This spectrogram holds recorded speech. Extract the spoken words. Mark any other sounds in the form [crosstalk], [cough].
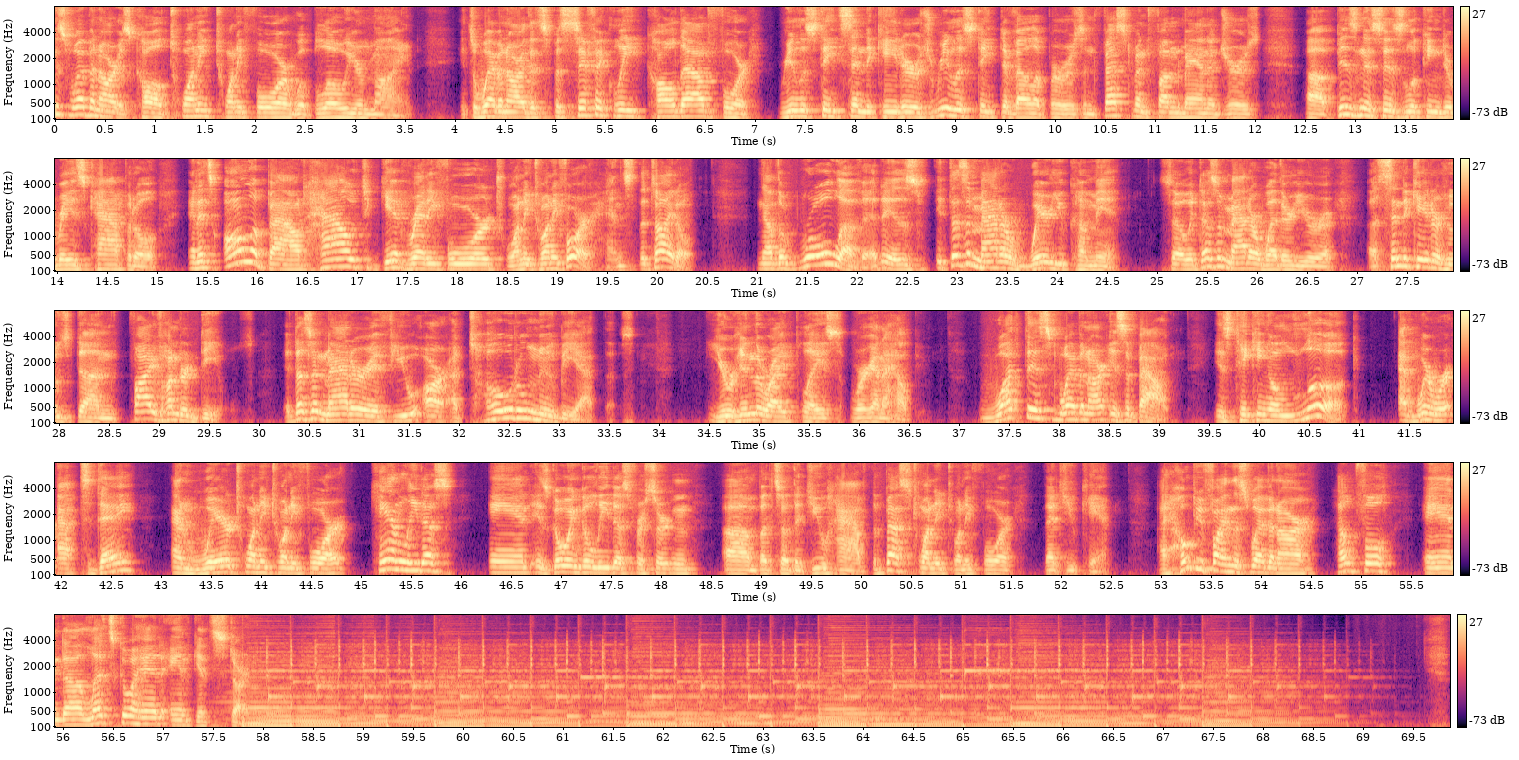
This webinar is called 2024 Will Blow Your Mind. It's a webinar that's specifically called out for real estate syndicators, real estate developers, investment fund managers, uh, businesses looking to raise capital. And it's all about how to get ready for 2024, hence the title. Now, the role of it is it doesn't matter where you come in. So it doesn't matter whether you're a syndicator who's done 500 deals it doesn't matter if you are a total newbie at this. You're in the right place. We're going to help you. What this webinar is about is taking a look at where we're at today and where 2024 can lead us and is going to lead us for certain, um, but so that you have the best 2024 that you can. I hope you find this webinar helpful, and uh, let's go ahead and get started.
